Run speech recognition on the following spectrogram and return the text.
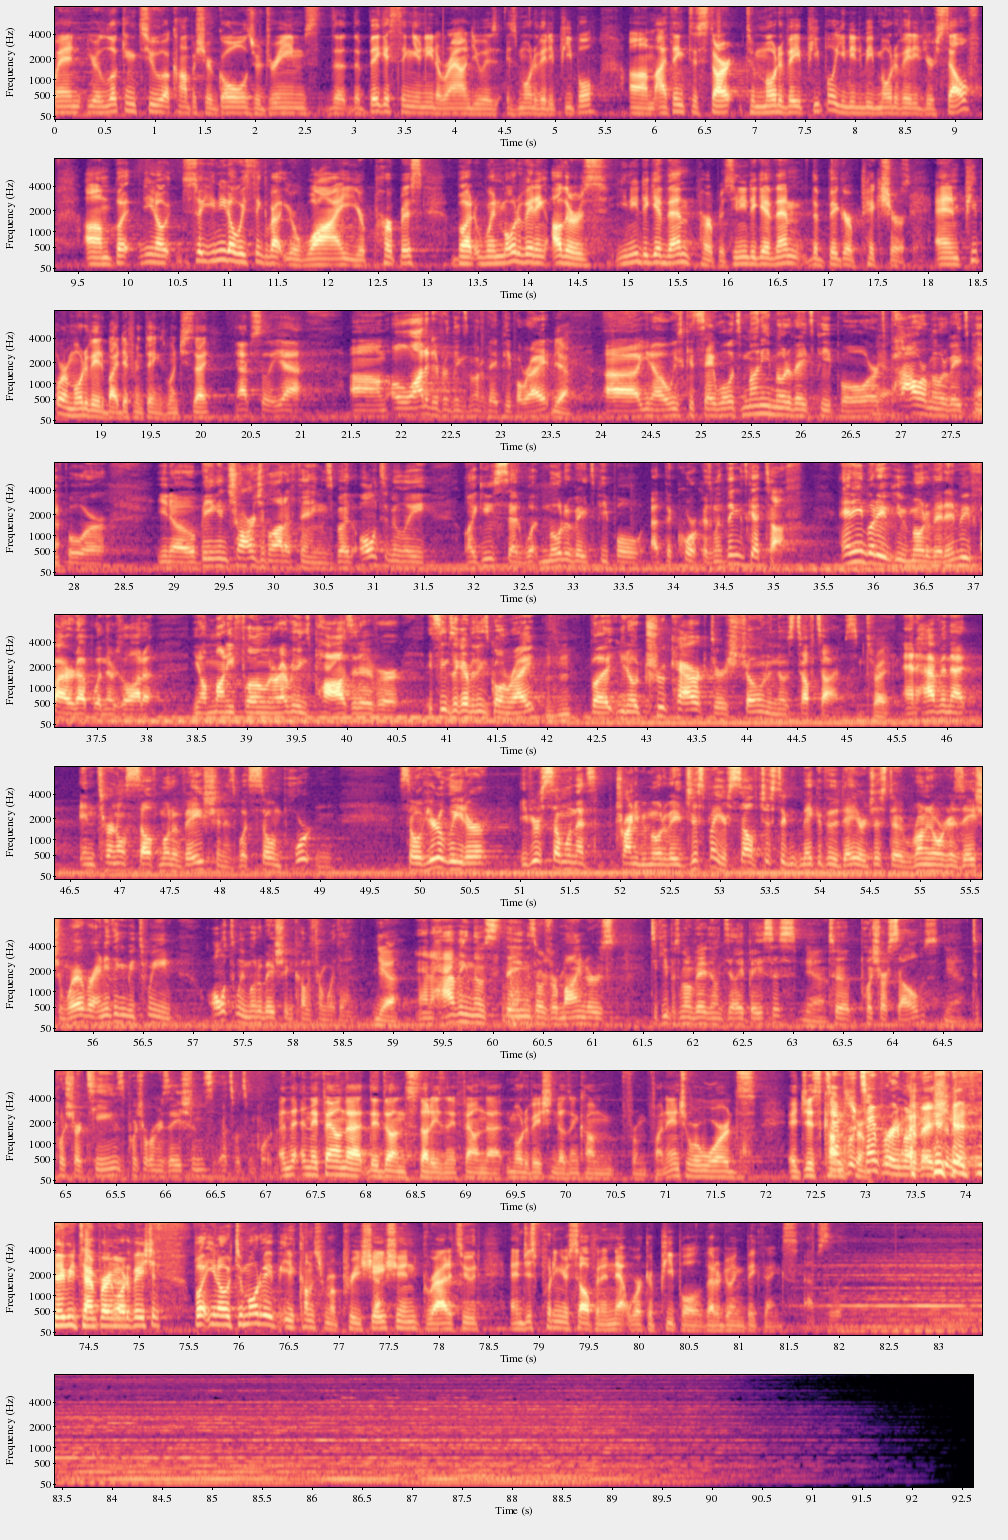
when you're looking to accomplish your goals, your dreams, the, the biggest thing you need around you is, is motivated people. Um, I think to start to motivate people, you need to be motivated yourself. Um, but you know, so you need to always think about your why, your purpose. But when motivating others, you need to give them purpose. You need to give them the bigger picture. And people are motivated by different things, wouldn't you say? Absolutely, yeah. Um, a lot of different things motivate people, right? Yeah. Uh, you know, we could say, well, it's money motivates people, or Yeah. it's power motivates Yeah. people, or you know, being in charge of a lot of things. But ultimately, like you said, what motivates people at the core, because when things get tough, anybody can be motivated, anybody fired up when there's a lot of you know money flowing, or everything's positive, or it seems like everything's going right. Mm-hmm. But you know, true character is shown in those tough times. That's right. And having that internal self motivation is what's so important. So if you're a leader, if you're someone that's trying to be motivated just by yourself, just to make it through the day or just to run an organization, wherever, anything in between, ultimately motivation comes from within. Yeah. And having those things, those reminders to keep us motivated on a daily basis, Yeah. to push ourselves, Yeah. to push our teams, push our organizations, that's what's important. And, th- and they found that they've done studies and they found that motivation doesn't come from financial rewards. It just comes Tempor- from temporary motivation. it's maybe temporary motivation, but you know, to motivate it comes from appreciation, gratitude, and just putting yourself in a network of people that are doing big things. Absolutely.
